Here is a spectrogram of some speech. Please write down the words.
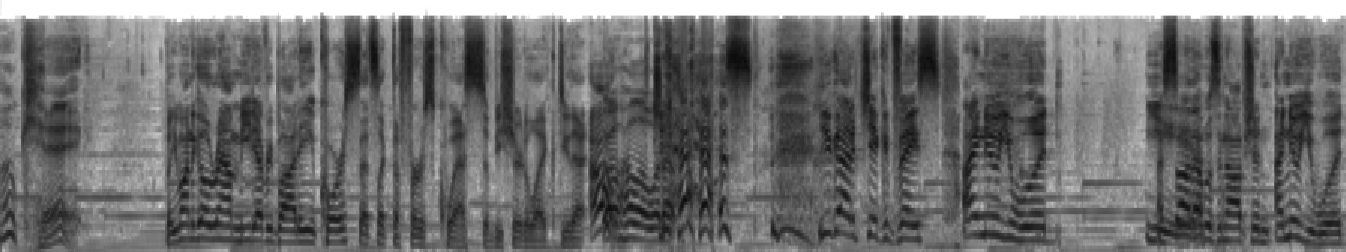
Okay. But you want to go around meet everybody, of course. That's like the first quest, so be sure to like do that. Oh, oh hello, what up? Jess! you got a chicken face. I knew you would. Yeah. I saw that was an option. I knew you would.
